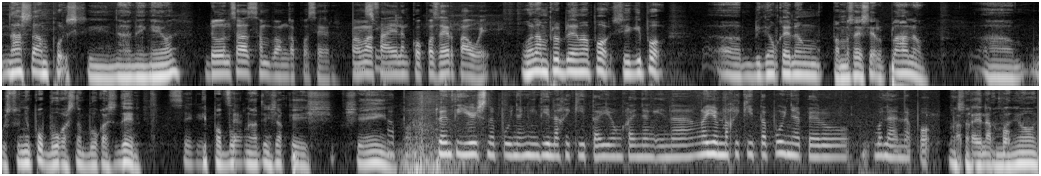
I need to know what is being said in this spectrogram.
Nasaan po si nanay ngayon? Doon sa Sambuanga po, sir. Pamasahe lang ko po, sir, pauwi. Walang problema po. Sige po. Ah, bigyan ko kayo ng pamasahe sa aeroplano. Ah, gusto niyo po bukas na bukas din. Sige, Ipabook sir. natin siya kay Sh- Shane. Apo. 20 years na po niyang hindi nakikita yung kanyang ina. Ngayon makikita po niya pero wala na po. Masakit Patay na po. naman yun.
